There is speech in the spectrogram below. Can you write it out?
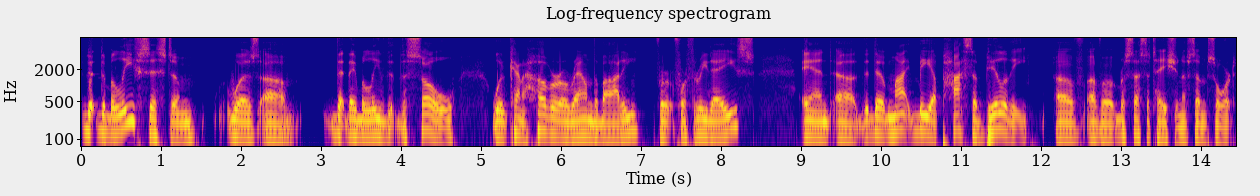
The, the belief system was um, that they believed that the soul would kind of hover around the body for, for three days, and uh, there might be a possibility of, of a resuscitation of some sort,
